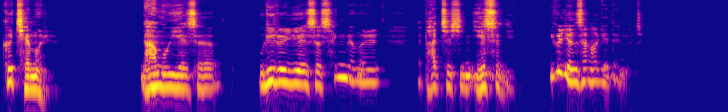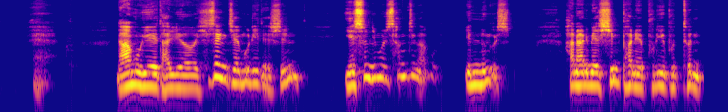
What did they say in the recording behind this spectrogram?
그 재물. 나무 위에서 우리를 위해서 생명을 바치신 예수님. 이걸 연상하게 되는 거죠. 예. 나무 위에 달려 희생 제물이 되신 예수님을 상징하고 있는 것입니다. 하나님의 심판에 불이 붙은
